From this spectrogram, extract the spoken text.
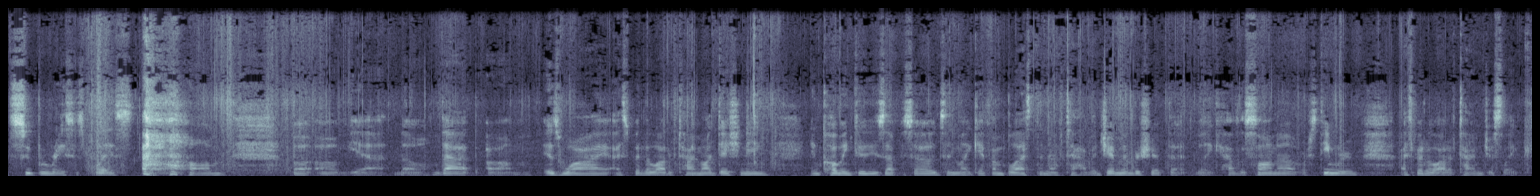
super racist place. Um but um, yeah, no, that um, is why I spend a lot of time auditioning and combing through these episodes. And like, if I'm blessed enough to have a gym membership that like has a sauna or steam room, I spend a lot of time just like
